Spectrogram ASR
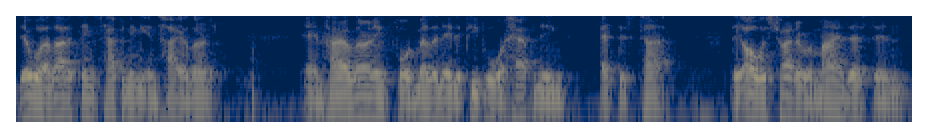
there were a lot of things happening in higher learning. And higher learning for melanated people were happening at this time. They always try to remind us and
